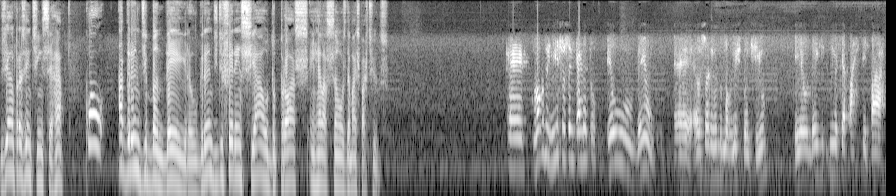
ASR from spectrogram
Jean, para a gente encerrar, qual a grande bandeira, o grande diferencial do PROS em relação aos demais partidos? É, logo no início você me perguntou. Eu venho, é, eu sou do movimento estudantil, eu desde que comecei a participar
